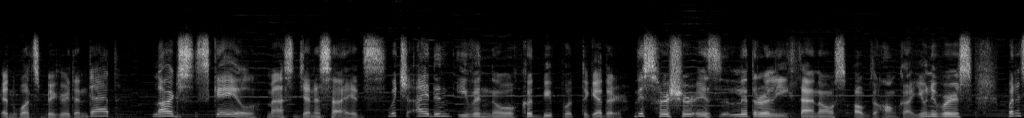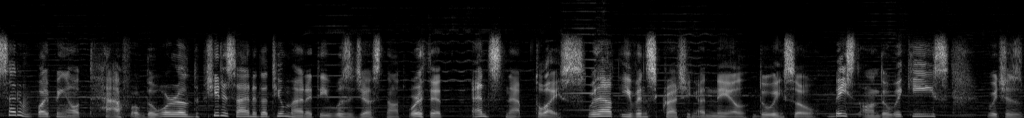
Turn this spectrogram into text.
And what's bigger than that? Large-scale mass genocides, which I didn't even know could be put together. This Herrscher is literally Thanos of the Honkai universe, but instead of wiping out half of the world, she decided that humanity was just not worth it, and snapped twice, without even scratching a nail doing so. Based on the wikis, which is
